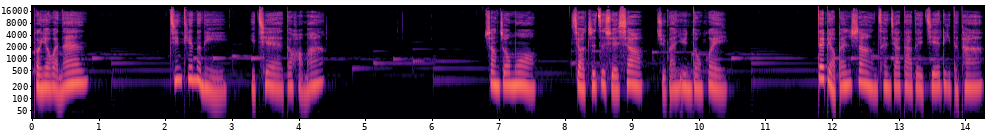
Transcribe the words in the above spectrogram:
朋友，晚安。今天的你一切都好吗？上周末，小侄子学校举办运动会，代表班上参加大队接力的他，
